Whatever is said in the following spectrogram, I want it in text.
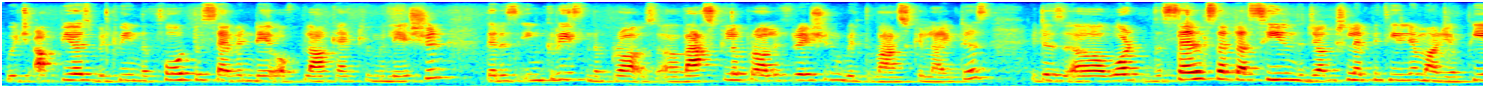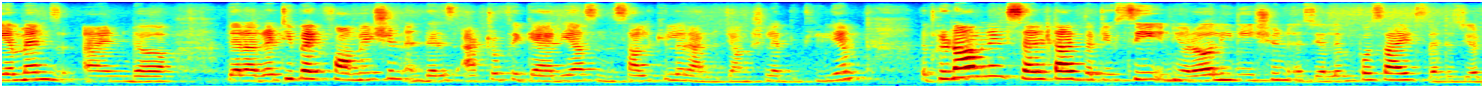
which appears between the 4 to 7 day of plaque accumulation there is increase in the pro uh, vascular proliferation with vasculitis it is uh, what the cells that are seen in the junctional epithelium are your pmns and uh, there are rete peg formation and there is atrophic areas in the sulcular and the junctional epithelium the predominant cell type that you see in your early lesion is your lymphocytes, that is your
